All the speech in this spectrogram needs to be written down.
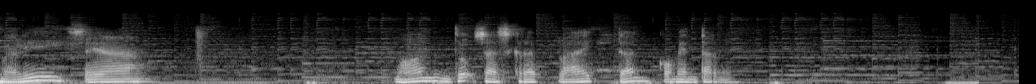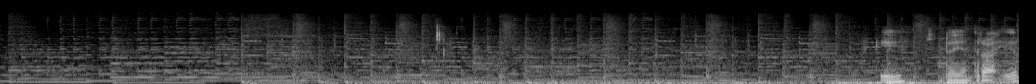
Kembali saya mohon untuk subscribe like dan komentarnya terakhir.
